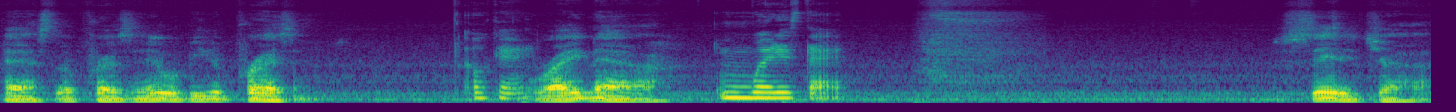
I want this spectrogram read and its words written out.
past or present, it would be the present. Okay. Right now, mm, What is that? city job.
